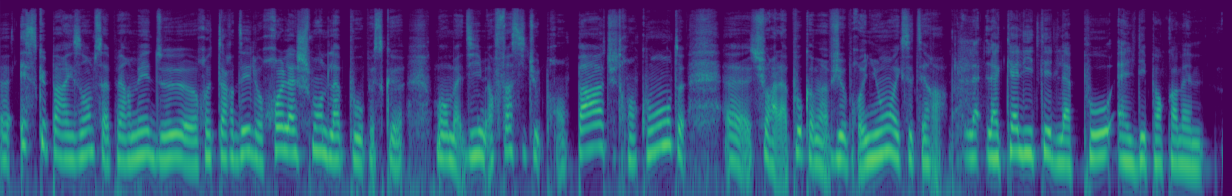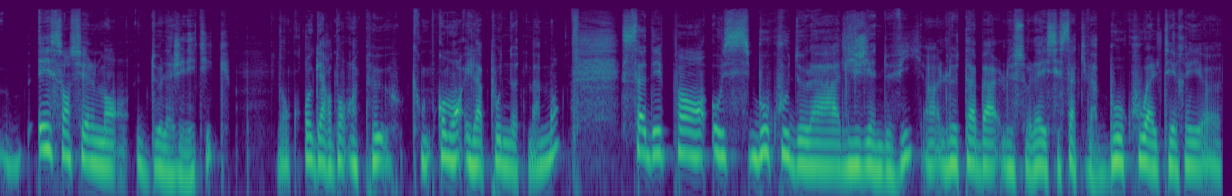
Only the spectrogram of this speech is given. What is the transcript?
Euh, est-ce que par exemple ça permet de euh, retarder le relâchement de la peau? Parce que moi on m'a dit, mais enfin si tu le prends pas, tu te rends compte, tu auras la peau comme un vieux brognon, etc. La qualité de la peau, elle dépend quand même essentiellement de la génétique donc regardons un peu comment est la peau de notre maman. Ça dépend aussi beaucoup de la l'hygiène de vie. Hein. Le tabac, le soleil, c'est ça qui va beaucoup altérer euh,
